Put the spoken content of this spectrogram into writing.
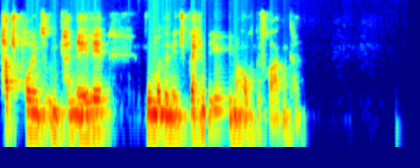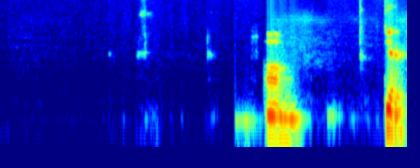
Touchpoints und Kanäle, wo man dann entsprechend eben auch befragen kann. Ähm, Dirk,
